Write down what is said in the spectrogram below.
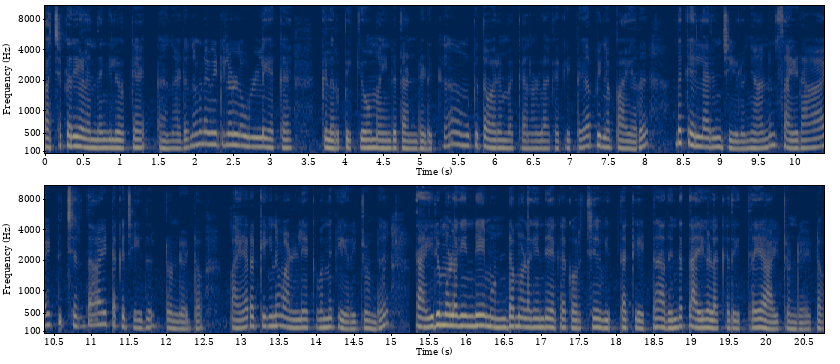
പച്ചക്കറികൾ എന്തെങ്കിലുമൊക്കെ നടും. നമ്മുടെ വീട്ടിലുള്ള ഉള്ളിയൊക്കെ കിളിർപ്പിക്കും അതിന്റെ തണ്ടെടുക്കുക നമുക്ക് തോരൻ വെക്കാനുള്ളതൊക്കെ കിട്ടുക പിന്നെ പയർ അതൊക്കെ എല്ലാവരും ചെയ്യുള്ളൂ. ഞാനും സൈഡായിട്ട് ചെറുതായിട്ടൊക്കെ ചെയ്തിട്ടുണ്ട് കേട്ടോ. പയറൊക്കെ ഇങ്ങനെ വള്ളിയൊക്കെ വന്ന് കയറിയിട്ടുണ്ട്. തൈരുമുളകിന്റെയും ഉണ്ടമുളകിന്റെയും ഒക്കെ കുറച്ച് വിത്തൊക്കെ ഇട്ട് അതിന്റെ തൈകളൊക്കെ അത് ഇത്രയും ആയിട്ടുണ്ട് കേട്ടോ.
